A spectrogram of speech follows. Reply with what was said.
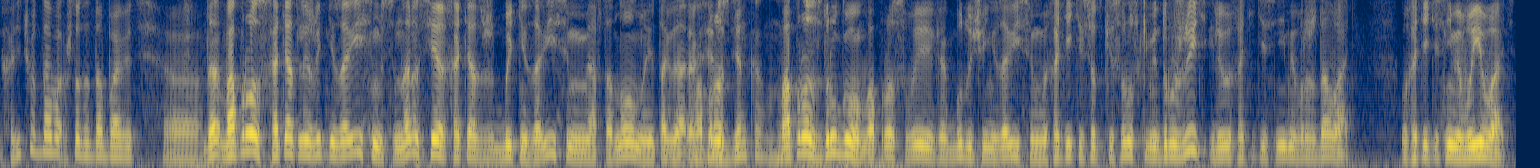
хотите что-то добавить? А? Да, вопрос, хотят ли жить независимостью? Наверное, все хотят быть независимыми, автономными и так далее. Так, вопрос, вопрос в другом. Вопрос, вы, как будучи независимым, вы хотите все-таки с русскими дружить или вы хотите с ними враждовать? Вы хотите с ними воевать?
